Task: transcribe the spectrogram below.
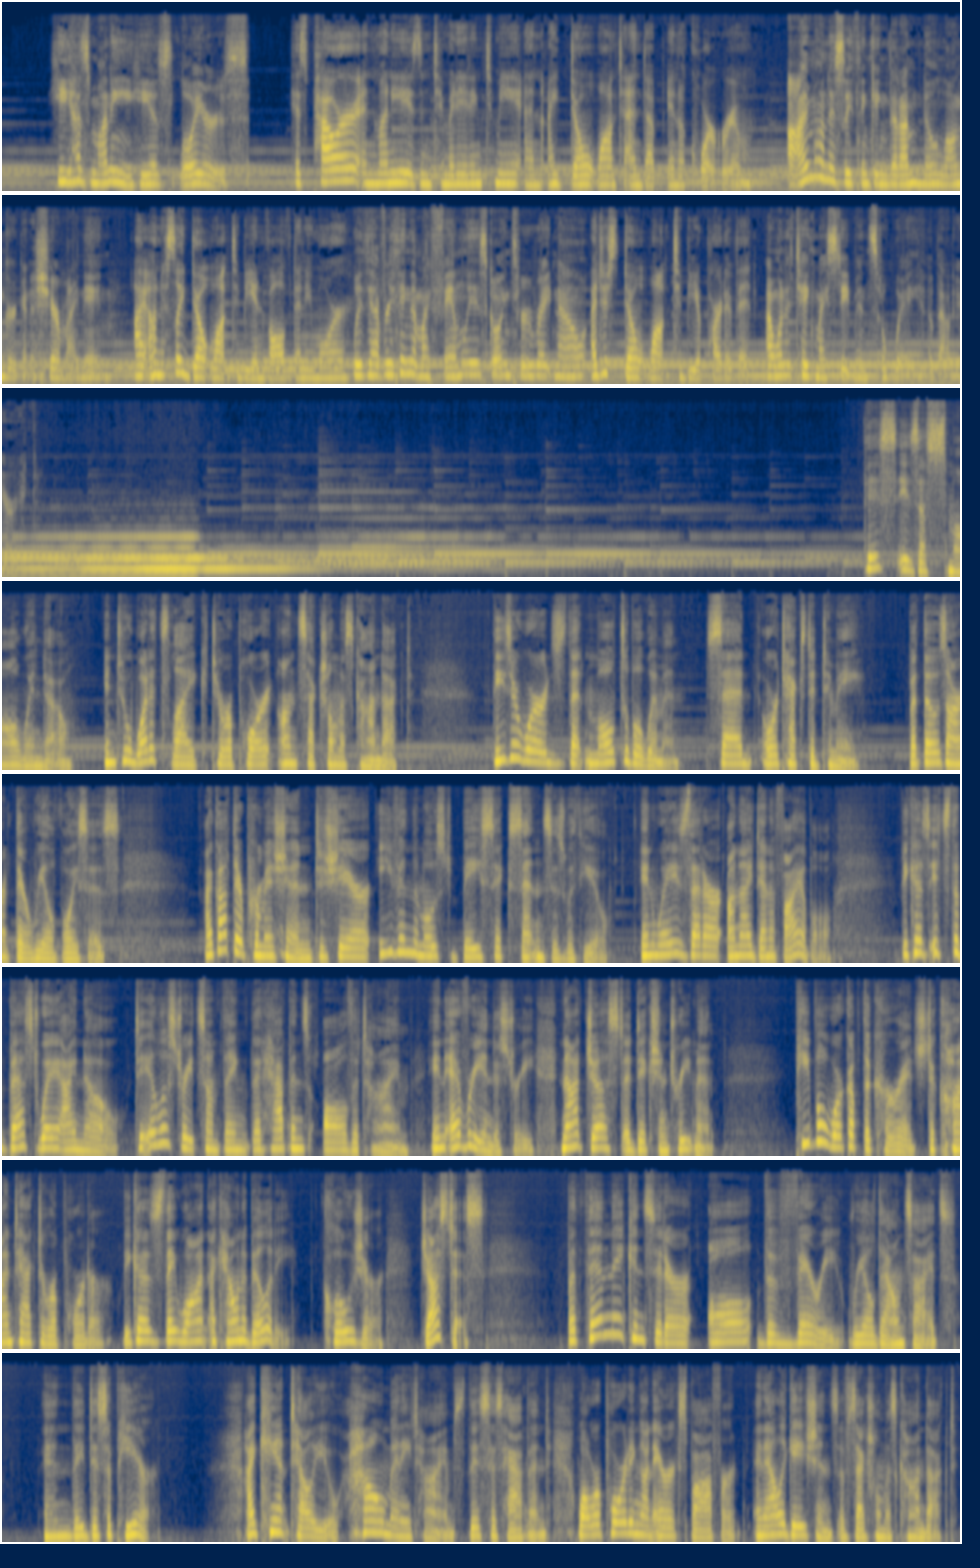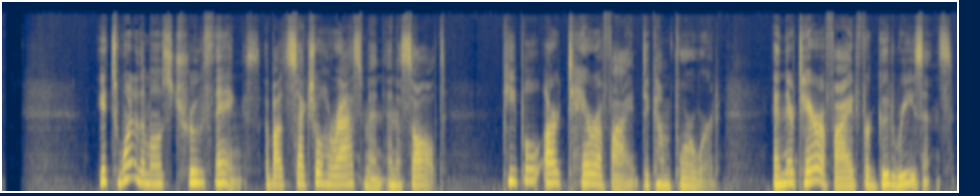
He has money, he has lawyers. His power and money is intimidating to me, and I don't want to end up in a courtroom. I'm honestly thinking that I'm no longer going to share my name. I honestly don't want to be involved anymore. With everything that my family is going through right now, I just don't want to be a part of it. I want to take my statements away about Eric. This is a small window into what it's like to report on sexual misconduct. These are words that multiple women said or texted to me, but those aren't their real voices. I got their permission to share even the most basic sentences with you in ways that are unidentifiable because it's the best way I know to illustrate something that happens all the time in every industry, not just addiction treatment. People work up the courage to contact a reporter because they want accountability, closure, justice. But then they consider all the very real downsides and they disappear. I can't tell you how many times this has happened while reporting on Eric Spofford and allegations of sexual misconduct. It's one of the most true things about sexual harassment and assault. People are terrified to come forward, and they're terrified for good reasons.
